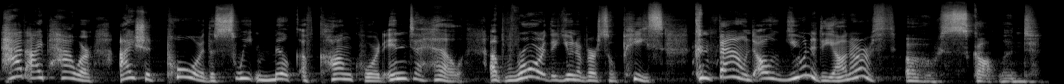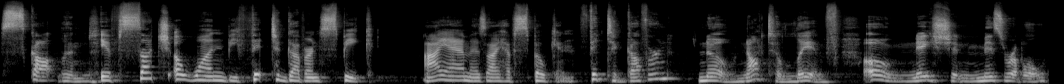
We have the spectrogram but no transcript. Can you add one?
had I power, I should pour the sweet milk of concord into hell, uproar the universal peace, confound all unity on earth. Oh, Scotland, Scotland. If such a one be fit to govern, speak. I am as I have spoken. Fit to govern? No, not to live. O nation miserable!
